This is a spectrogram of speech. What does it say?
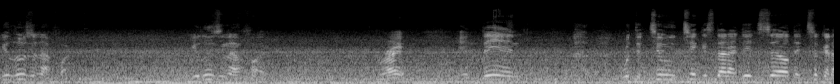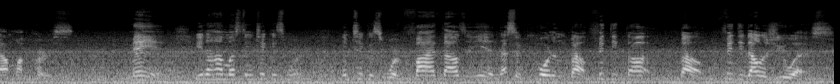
you're losing that fight. You're losing that fight. Right? And then with the two tickets that I didn't sell, they took it out my purse. Man, you know how much them tickets were? Them tickets were 5,000 yen. That's equivalent about 50 about $50 US.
